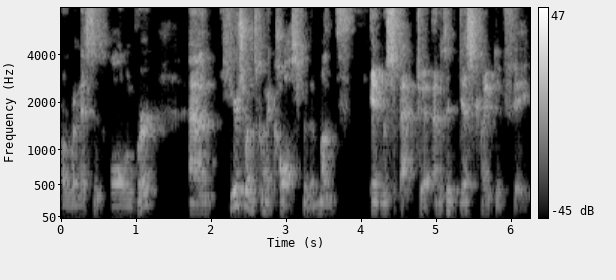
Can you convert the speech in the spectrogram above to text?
or when this is all over, um, here's what it's going to cost for the month in respect to it, and it's a discounted fee,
